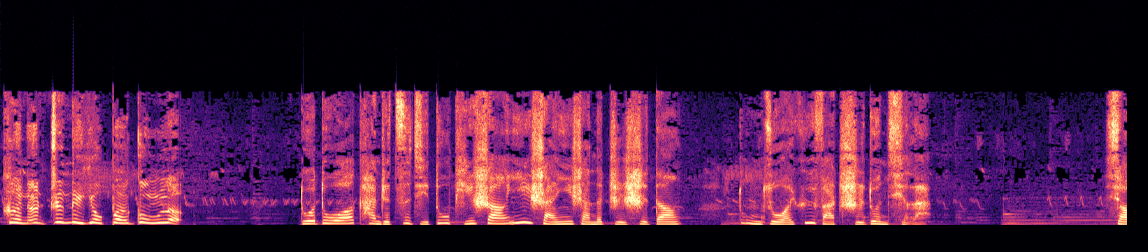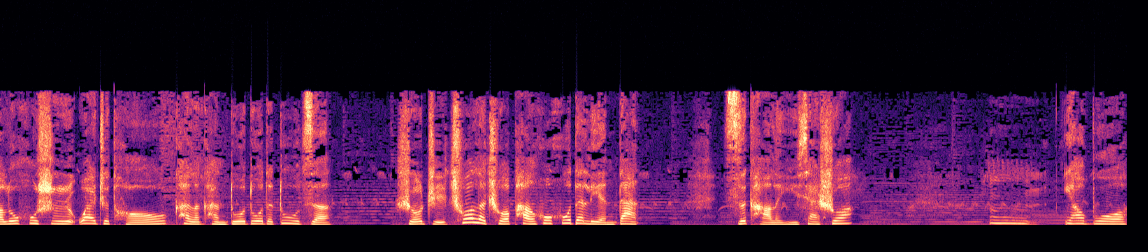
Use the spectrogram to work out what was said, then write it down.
可能真的要罢工了。多多看着自己肚皮上一闪一闪的指示灯，动作愈发迟钝起来。小鹿护士歪着头看了看多多的肚子，手指戳了戳胖乎乎的脸蛋，思考了一下说。嗯，要不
